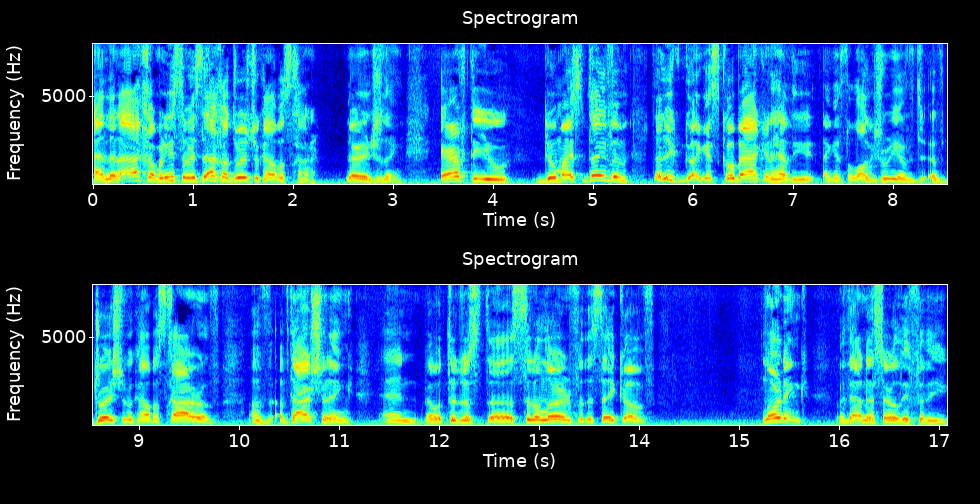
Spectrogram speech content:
And then Acha Benisa Besecha Durish Tukal Baschar. Very interesting. After you do Ma'asim Tevim, then you can, I guess, go back and have the, I guess, the luxury of of Drosh Baschar, of of of darshaning, and be able to just uh, sit and learn for the sake of learning, without necessarily for the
